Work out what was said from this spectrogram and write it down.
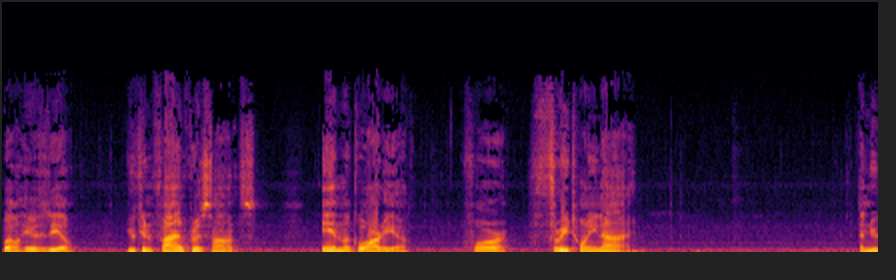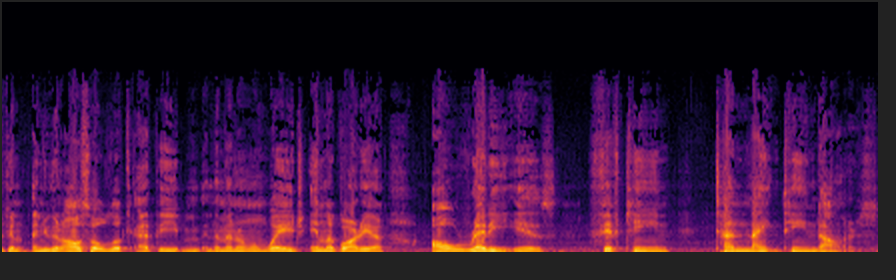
Well, here's the deal: you can find croissants in LaGuardia for three twenty nine and you can and you can also look at the the minimum wage in LaGuardia already is fifteen to nineteen dollars,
